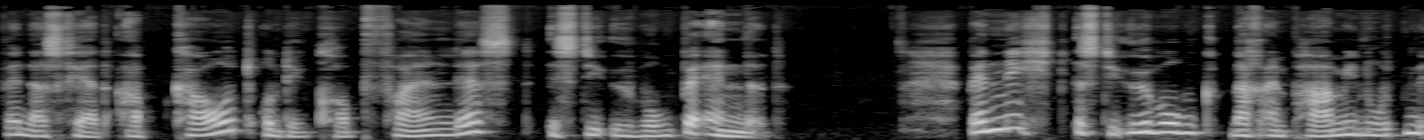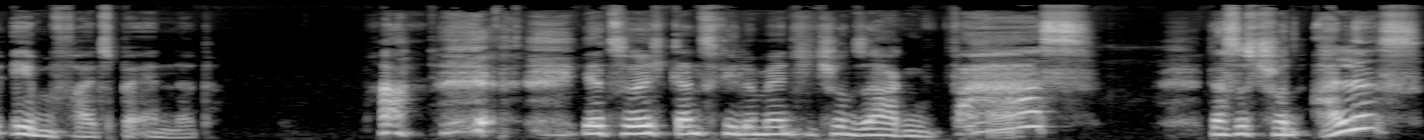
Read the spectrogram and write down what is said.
Wenn das Pferd abkaut und den Kopf fallen lässt, ist die Übung beendet. Wenn nicht, ist die Übung nach ein paar Minuten ebenfalls beendet. Jetzt höre ich ganz viele Menschen schon sagen, was? Das ist schon alles?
